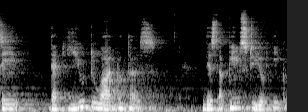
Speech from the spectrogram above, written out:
say that you too are Buddhas. This appeals to your ego.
